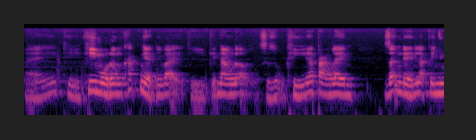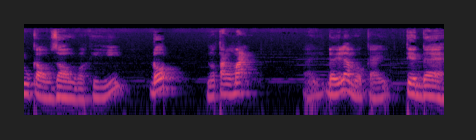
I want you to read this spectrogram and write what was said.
Đấy, thì khi mùa đông khắc nghiệt như vậy thì cái năng lượng sử dụng khí nó tăng lên dẫn đến là cái nhu cầu dầu và khí đốt nó tăng mạnh. Đấy, đấy là một cái tiền đề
